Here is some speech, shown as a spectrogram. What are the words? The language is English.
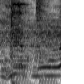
hit me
